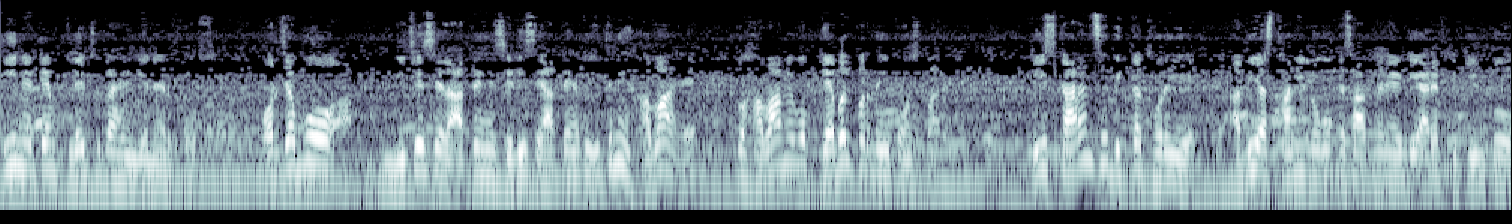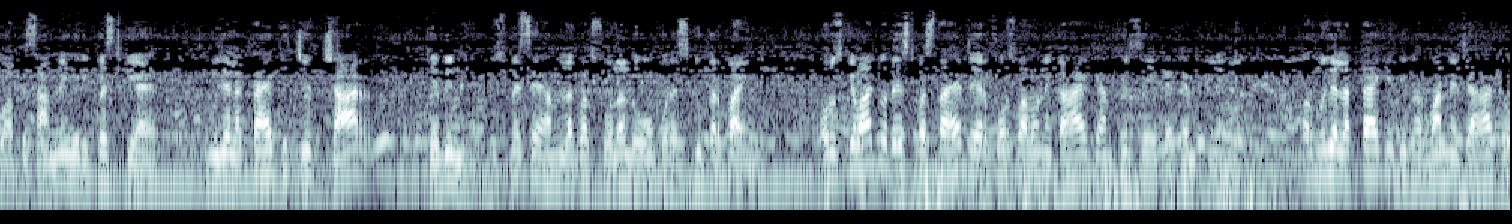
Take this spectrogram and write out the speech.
तीन अटेम्प्ट ले चुका है इंडियन एयरफोर्स और जब वो नीचे से आते हैं सीढ़ी से आते हैं तो इतनी हवा है तो हवा में वो केबल पर नहीं पहुँच पा रहे। तो इस कारण से दिक्कत हो रही है। अभी स्थानीय लोगों के साथ मैंने एनडीआरएफ की टीम को आपके सामने ही रिक्वेस्ट किया है। तो मुझे लगता है कि जो चार केबिन है, उसमें से हम लगभग 16 लोगों को रेस्क्यू कर पाएँगे। और उसके बाद जो रेस्ट बचता है तो एयरफोर्स वालों ने कहा है कि हम फिर से एक अटेम्प्ट लेंगे। और मुझे लगता है कि यदि भगवान ने चाहा तो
